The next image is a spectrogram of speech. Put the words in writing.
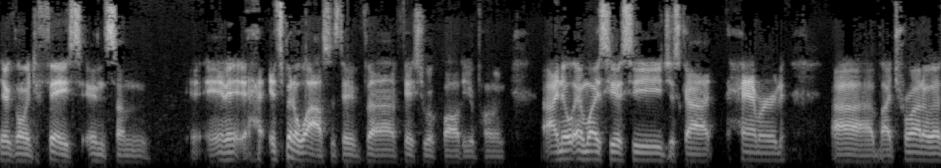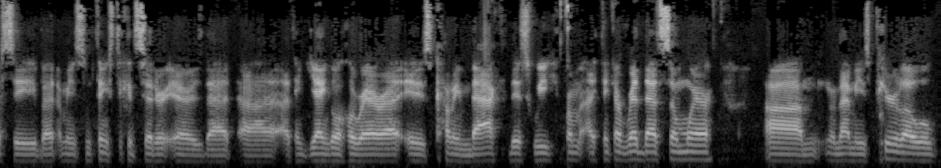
they're going to face in some. And it, it's been a while since they've uh, faced a quality opponent. I know NYCFC just got hammered uh, by Toronto FC, but I mean, some things to consider is that uh, I think Yangel Herrera is coming back this week. From I think I read that somewhere, um, and that means Pirlo will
